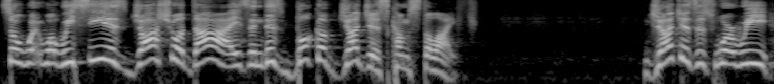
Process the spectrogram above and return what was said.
So what we see is Joshua dies, and this book of Judges comes to life. Judges is where we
